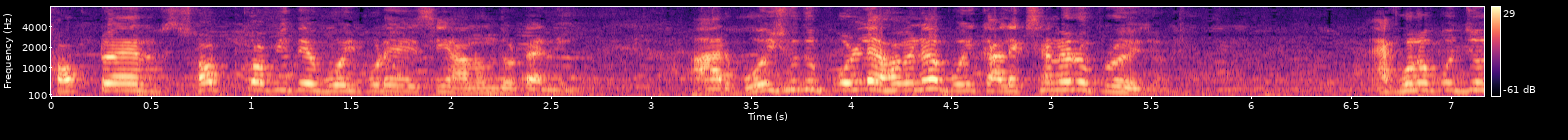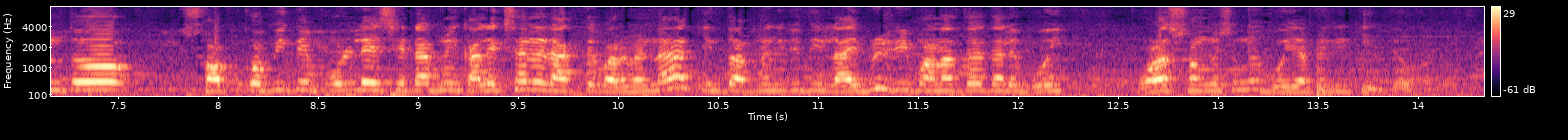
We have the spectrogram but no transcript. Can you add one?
সফটওয়্যার সফট কপিতে বই পড়ে সেই আনন্দটা নেই। আর বই শুধু পড়লে হবে না, বই কালেকশানেরও প্রয়োজন। এখনও পর্যন্ত সফট কপিতে পড়লে সেটা আপনি কালেকশানে রাখতে পারবেন না, কিন্তু আপনাকে যদি লাইব্রেরি বানাতে হয় তাহলে বই পড়ার সঙ্গে সঙ্গে বই আপনাকে কিনতে হবে।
